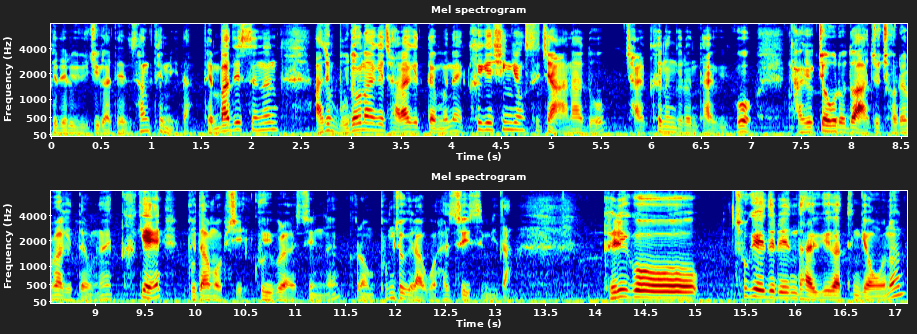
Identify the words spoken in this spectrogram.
그대로 유지가 된 상태입니다. 벤바디스는 아주 무던하게 자라기 때문에 크게 신경 쓰지 않아도 잘 크는 그런 닭이고 가격적으로도 아주 저렴하기 때문에 크게 부담 없이 구입을 할 수 있는 그런 품종이라고 할 수 있습니다. 그리고 소개해드린 다육이 같은 경우는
